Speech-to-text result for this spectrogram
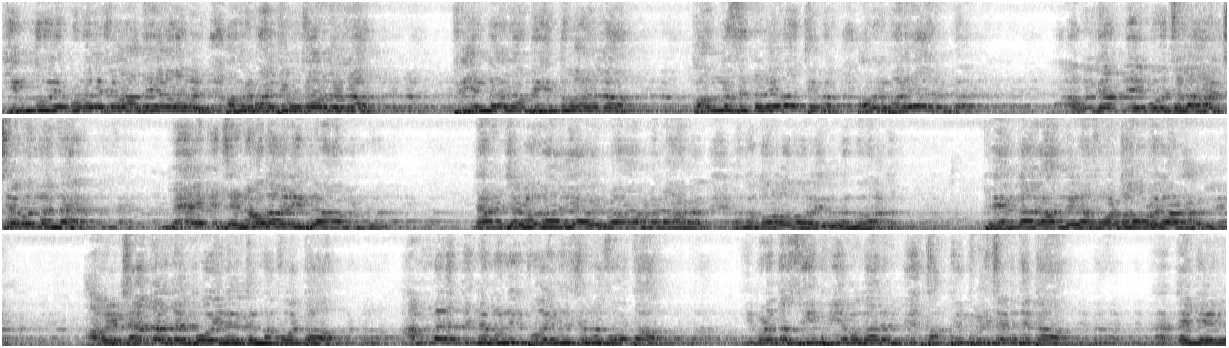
ഹിന്ദു എന്ന നിലക്കുള്ള അടയാളങ്ങൾ അവർ മാറ്റിവെക്കാറില്ലല്ലോ പ്രിയങ്ക ഗാന്ധി ഹിന്ദുവാണല്ലോ കോൺഗ്രസിന്റെ നേതാക്കൾ അവർ പറയാറുണ്ട് രാഹുൽ ഗാന്ധിയെ കുറിച്ചുള്ള ആക്ഷേപം തന്നെ മേക്ക് ജനോദാരി ബ്രാഹ്മണു. ഞാൻ ജനോദാരിയായ ഒരു ബ്രാഹ്മണനാണ് എന്ന് തുറന്നു പറയുന്നു എന്നതാണ്. പ്രിയങ്ക ഗാന്ധിയുടെ ഫോട്ടോ നമ്മൾ കാണാറില്ലേ? അവർ ക്ഷേത്രത്തിൽ പോയി നിൽക്കുന്ന ഫോട്ടോ അമ്പലത്തിന്റെ മുന്നിൽ പോയി നിൽക്കുന്ന ഫോട്ടോ ഇവിടുത്തെ സി പി എമ്മുകാരൻ തപ്പിപ്പിടിച്ചെടുത്തിട്ടോ കക്കഞ്ചേരി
